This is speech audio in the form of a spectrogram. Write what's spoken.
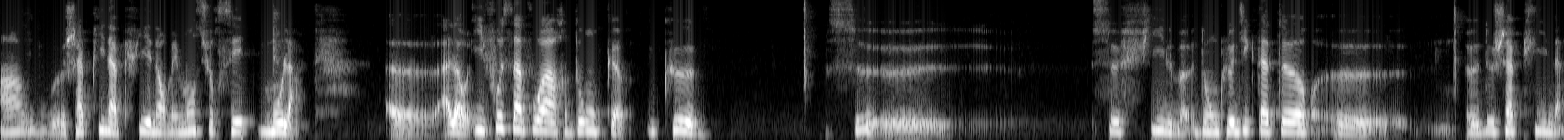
hein, où euh, Chaplin appuie énormément sur ces mots-là. Euh, alors, il faut savoir donc que ce, ce film, donc Le dictateur de Chaplin,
